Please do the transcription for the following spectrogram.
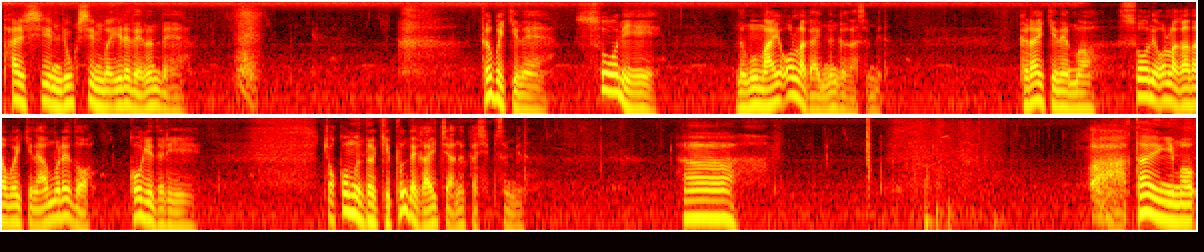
80, 60 뭐 이래 되는데 해. 수온이 너무 많이 올라가 있는 것 같습니다. 그라 있긴 해. 뭐 수온이 올라가다 보이긴 해. 아무래도 고기들이 조금은 더 깊은 데 가 있지 않을까 싶습니다. 아, 아, 다행히 뭐,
